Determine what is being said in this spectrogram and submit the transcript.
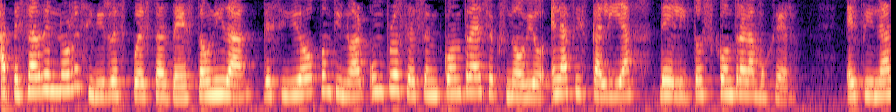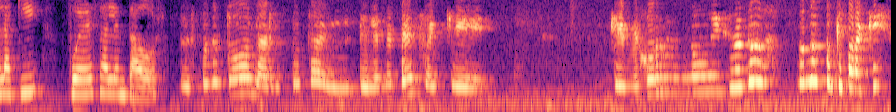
A pesar de no recibir respuestas de esta unidad, decidió continuar un proceso en contra de su exnovio en la Fiscalía de Delitos contra la Mujer. El final aquí fue desalentador. Después de todo, la respuesta del, del MP fue que, que mejor no hiciera nada no, no, porque ¿para qué?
